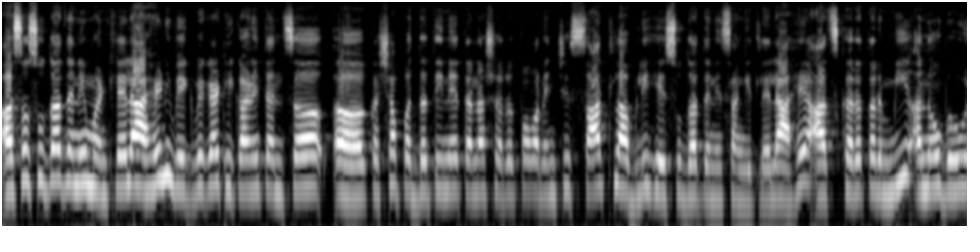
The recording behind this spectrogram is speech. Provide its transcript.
असं सुद्धा त्यांनी म्हटलेलं आहे आणि वेगवेगळ्या ठिकाणी त्यांचं कशा पद्धतीने त्यांना शरद पवार यांची साथ लाभली हे सुद्धा त्यांनी सांगितलेलं आहे. आज खरं तर मी अनुभव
